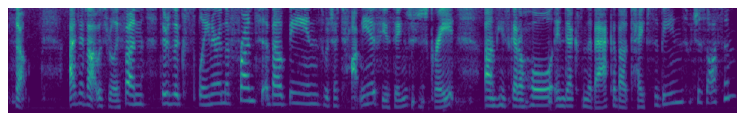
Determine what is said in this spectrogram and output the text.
So I thought that was really fun. There's an explainer in the front about beans, which taught me a few things, which is great. Um, he's got a whole index in the back about types of beans, which is awesome.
